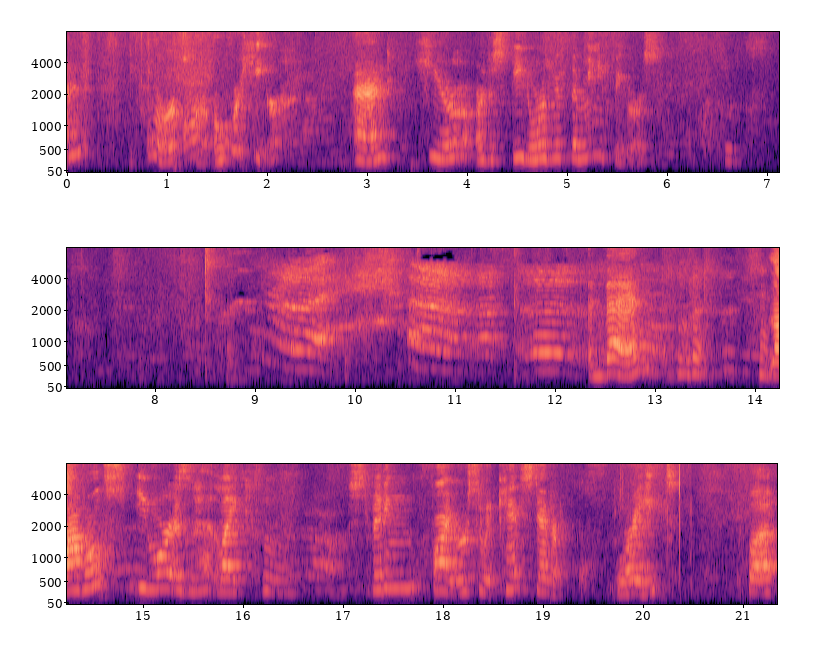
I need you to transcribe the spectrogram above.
And the orbs are over here. And here are the speedors with the minifigures. And then Laval's speedor is like spitting fire, so it can't stand up great. But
